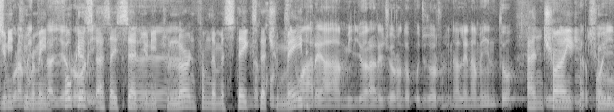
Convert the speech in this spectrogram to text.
You need to remain focused. errori, As I said, you need to eh, learn from the mistakes that you made continuare a migliorare giorno giorno and trying to, you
